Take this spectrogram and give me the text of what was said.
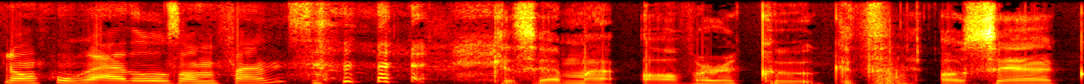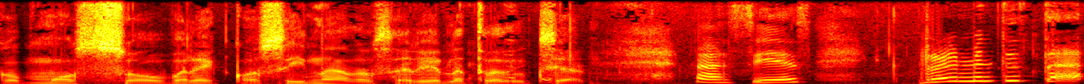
lo han jugado, son fans. que se llama Overcooked, o sea, como sobrecocinado sería la traducción. Así es. Realmente está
